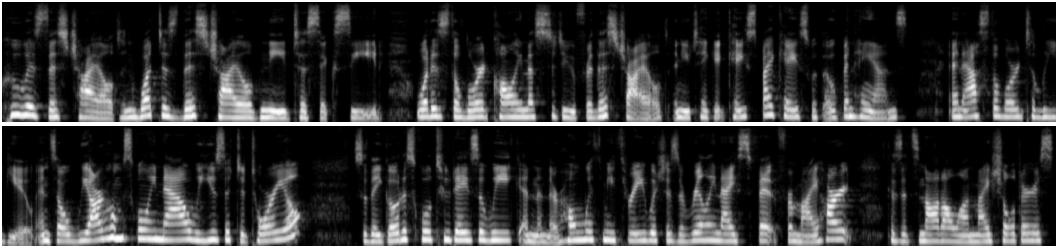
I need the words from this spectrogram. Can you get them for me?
who is this child and what does this child need to succeed? What is the Lord calling us to do for this child? And you take it case by case with open hands and ask the Lord to lead you. And so we are homeschooling now. We use a tutorial. So they go to school two days a week and then they're home with me three, which is a really nice fit for my heart because it's not all on my shoulders.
